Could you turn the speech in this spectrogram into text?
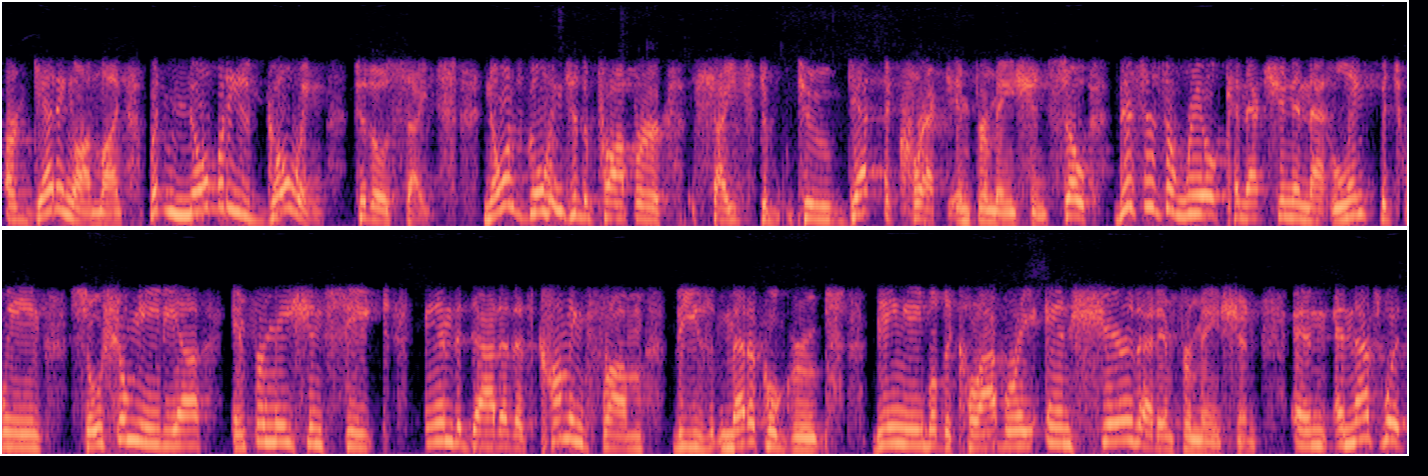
are getting online. But nobody's going to those sites. No one's going to the proper sites to to, get the correct information. So this is the real connection and that link between social media, information seeked, and the data that's coming from these medical groups being able to collaborate and share that information. And, and that's what's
